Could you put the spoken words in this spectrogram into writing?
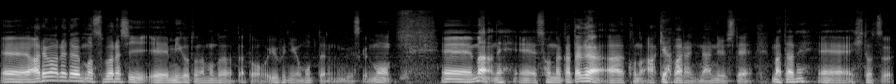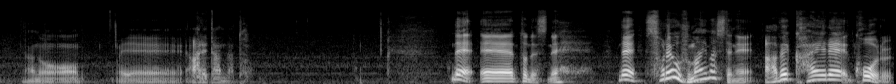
えー、あれはあれでも素晴らしい、えー、見事なものだったというふうに思ってるんですけども、えー、まあね、えー、そんな方がこの秋葉原に乱入してまたね、えー、一つあの、えー、荒れたんだと。でえー、っとですねでそれを踏まえましてね安倍帰れコール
